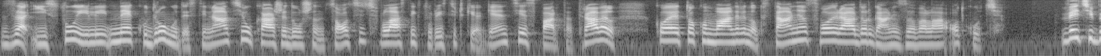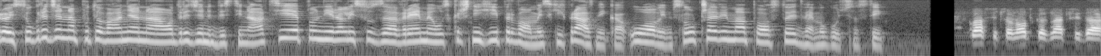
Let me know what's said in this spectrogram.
za istu ili neku drugu destinaciju, kaže Dušan Cocić, vlasnik turističke agencije Sparta Travel, koja je tokom vanrednog stanja svoj rad organizovala od kuće. Veći broj sugrađana putovanja na određene destinacije planirali su za vreme uskršnjih i prvomajskih praznika. U ovim slučajevima postoje dve mogućnosti. Klasičan otkaz znači da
